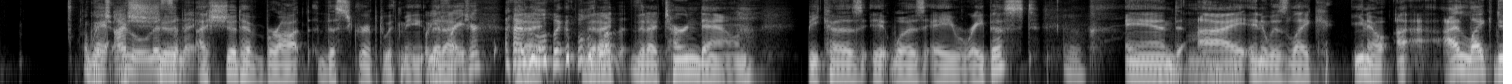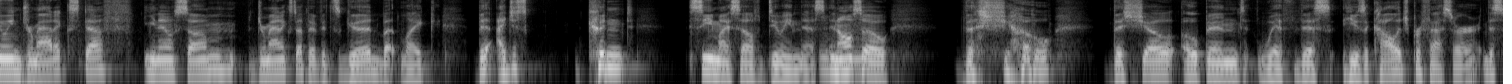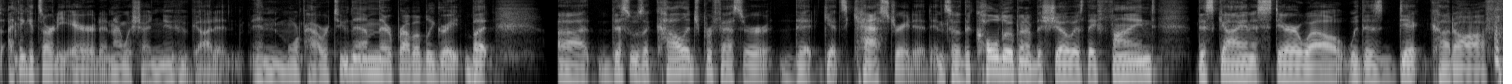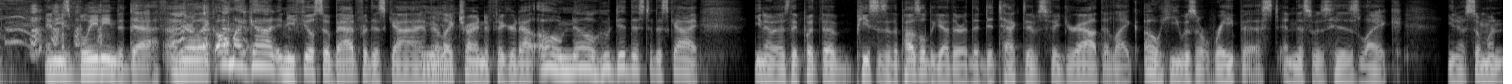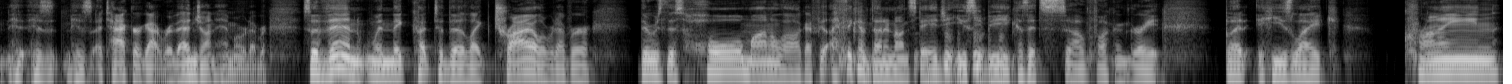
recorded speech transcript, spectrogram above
Okay, which I I'm should, listening. I should have brought the script with me. What are you, that I- Frasier? that I, I that I love that I turned down because it was a rapist, and mm-hmm. I and it was like you know I I I like doing dramatic stuff, you know, some dramatic stuff if it's good, but like I just couldn't see myself doing this, and mm-hmm. also the show. The show opened with this. He was a college professor. This, I think it's already aired, and I wish I knew who got it. And more power to them. They're probably great. But uh, this was a college professor that gets castrated. And so the cold open of the show is they find this guy in a stairwell with his dick cut off and he's bleeding to death. And they're like, oh my God. And you feel so bad for this guy. And they're like trying to figure it out. Oh no, who did this to this guy? You know, as they put the pieces of the puzzle together, the detectives figure out that like, oh, he was a rapist, and this was his like, you know, someone his his attacker got revenge on him or whatever. So then when they cut to the like trial or whatever, there was this whole monologue. I feel I think I've done it on stage at UCB because it's so fucking great. But he's like crying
